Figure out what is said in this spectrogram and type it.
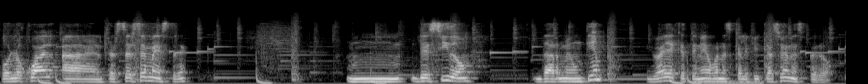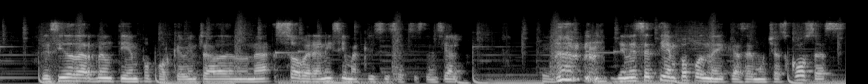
Por lo cual, en tercer semestre, Mm, decido darme un tiempo. Y vaya que tenía buenas calificaciones, pero decido darme un tiempo porque había entrado en una soberanísima crisis existencial. y en ese tiempo, pues me dediqué a hacer muchas cosas.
